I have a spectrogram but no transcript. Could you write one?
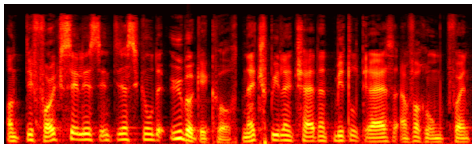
Und die Volksseele ist in dieser Sekunde übergekocht. Nicht spielentscheidend, Mittelkreis, einfach umgefallen.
